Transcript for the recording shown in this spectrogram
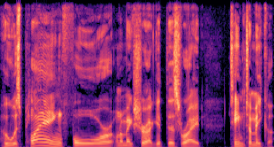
who was playing for, I want to make sure I get this right, Team Tamika.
